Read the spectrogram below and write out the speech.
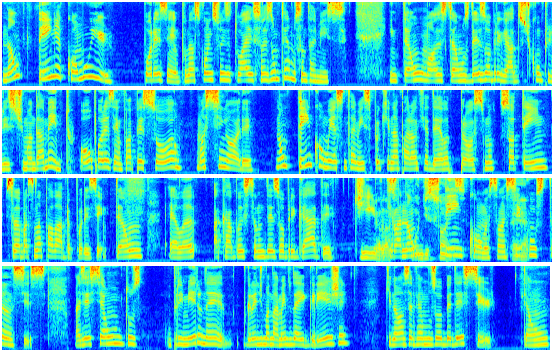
não tenha como ir Por exemplo, nas condições atuais, nós não temos Santa Missa. Então, nós estamos desobrigados de cumprir este mandamento. Ou, por exemplo, uma pessoa, uma senhora, não tem como ir à Santa Missa porque na paróquia dela, próximo, só tem celebração da palavra, por exemplo. Então, ela acaba sendo desobrigada de ir, Pelas porque ela não condições. tem como, são as É. circunstâncias. Mas esse é um dos o primeiro, né, grande mandamento da igreja que nós devemos obedecer. Então,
